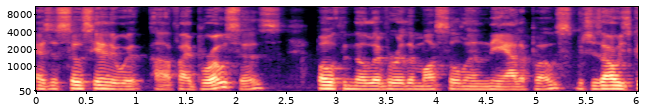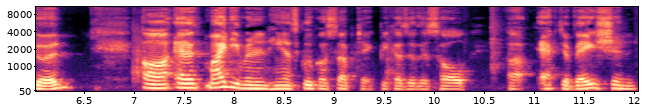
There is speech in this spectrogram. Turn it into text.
as associated with uh, fibrosis, both in the liver, the muscle, and the adipose, which is always good. Uh, and it might even enhance glucose uptake because of this whole uh, activation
